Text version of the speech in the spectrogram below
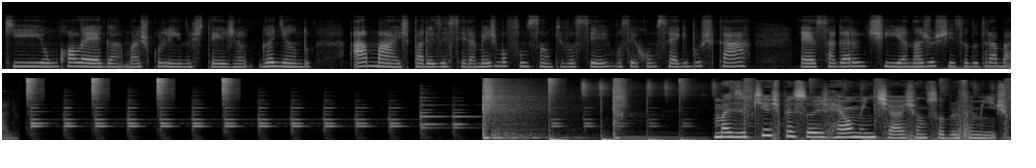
que um colega masculino esteja ganhando a mais para exercer a mesma função que você, você consegue buscar essa garantia na Justiça do Trabalho. Mas o que as pessoas realmente acham sobre o feminismo?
